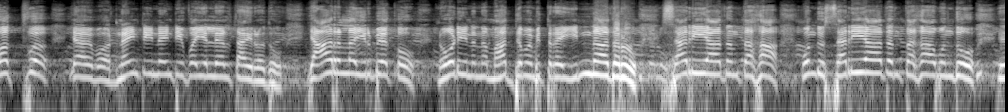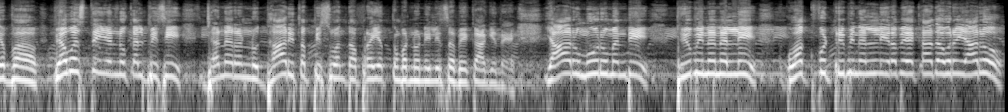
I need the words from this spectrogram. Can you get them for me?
ವಕ್ಫ್ ನೈನ್ಟೀನ್ ನೈನ್ಟಿ ಫೈವಲ್ಲಿ ಹೇಳ್ತಾ ಇರೋದು. ಯಾರೆಲ್ಲ ಇರಬೇಕು? ನೋಡಿ ನನ್ನ ಮಾಧ್ಯಮ ಮಿತ್ರ ಇನ್ನಾದರೂ ಸರಿಯಾದಂತಹ, ಒಂದು ಸರಿಯಾದಂತಹ ಒಂದು ವ್ಯವಸ್ಥೆಯನ್ನು ಕಲ್ಪಿಸಿ ಜನರನ್ನು ದಾರಿ ತಪ್ಪಿಸುವಂಥ ಪ್ರಯತ್ನವನ್ನು ನಿಲ್ಲಿಸಬೇಕಾಗಿದೆ. ಯಾರು ಮೂರು ಮಂದಿ ಟ್ರಿಬ್ಯುನಲ್ನಲ್ಲಿ, ವಕ್ಫ್ ಟ್ರಿಬ್ಯುನಲ್ ಇರಬೇಕಾದವರು ಯಾರು?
